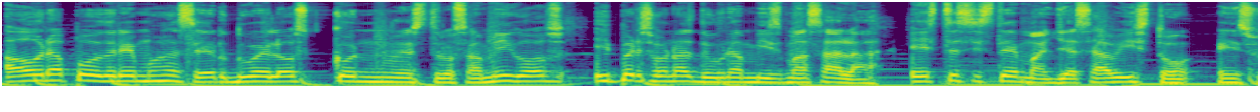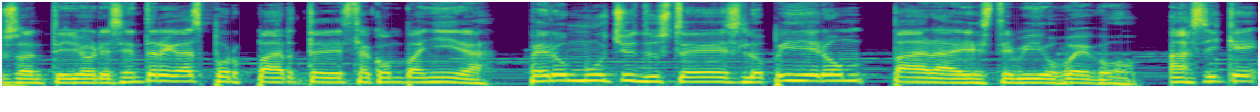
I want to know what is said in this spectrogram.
Ahora podremos hacer duelos con nuestros amigos y personas de una misma sala. Este sistema ya se ha visto en sus anteriores entregas por parte de esta compañía, pero muchos de ustedes lo pidieron para este videojuego. Así que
